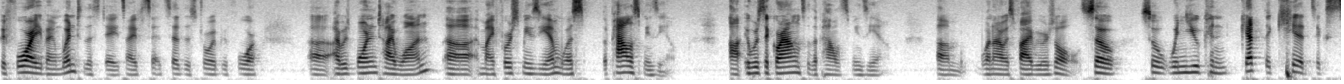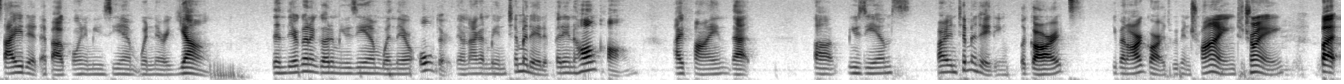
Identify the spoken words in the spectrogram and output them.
before I even went to the States, I've said, said the story before. Uh, I was born in Taiwan. Uh, my first museum was the Palace Museum uh, it was the grounds of the Palace Museum um, when I was five years old. So, so when you can get the kids excited about going to museum when they're young, then they're going to go to museum when they're older. They're not going to be intimidated. But in Hong Kong, I find that uh, museums are intimidating. The guards, even our guards, we've been trying to train, but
